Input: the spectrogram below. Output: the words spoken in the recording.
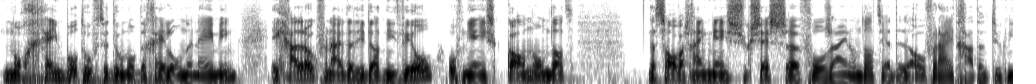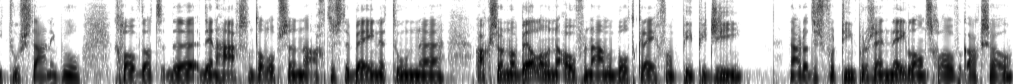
nog geen bod hoeft te doen op de gele onderneming. Ik ga er ook vanuit dat hij dat niet wil of niet eens kan, omdat dat zal waarschijnlijk niet eens succesvol zijn, omdat ja, de, de overheid gaat het natuurlijk niet toestaan. Ik bedoel, ik geloof dat de Den Haag stond al op zijn achterste benen toen eh Axo Nobel een overnamebod kreeg van PPG. Nou, dat is voor 10% Nederlands, geloof ik, Axo.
